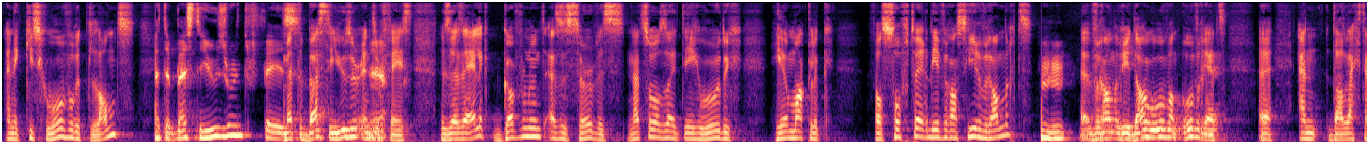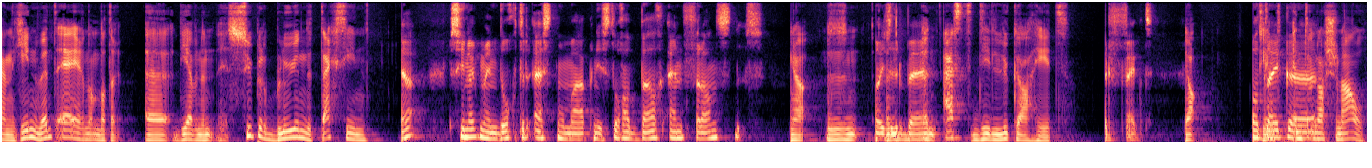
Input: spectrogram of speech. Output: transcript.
En ik kies gewoon voor het land Met de beste user interface. met de beste user interface. Dus dat is eigenlijk government as a service. Net zoals dat je tegenwoordig heel makkelijk van softwareleverancier verandert, Mhm. eh, verander je dan gewoon van overheid. Eh, en dat legt hen geen windeieren, omdat er, die hebben een super bloeiende tech scene. Ja, misschien dat ik mijn dochter Est moet maken. Die is toch al Belg en Frans, dus Ja, dus een, is een, een est die Luca heet. perfect. Ja, Wat ik, internationaal.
